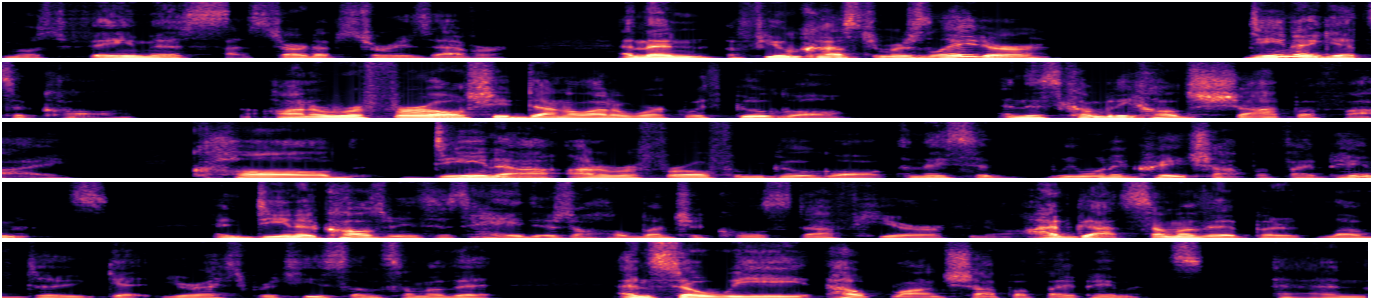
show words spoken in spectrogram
most famous startup stories ever. And then a few customers later, Deana gets a call on a referral. She'd done a lot of work with Google. And this company called Shopify called Deana on a referral from Google and they said, We want to create Shopify payments. And Deana calls me and says, Hey, there's a whole bunch of cool stuff here. You know, I've got some of it, but I'd love to get your expertise on some of it. And so we helped launch Shopify Payments. And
